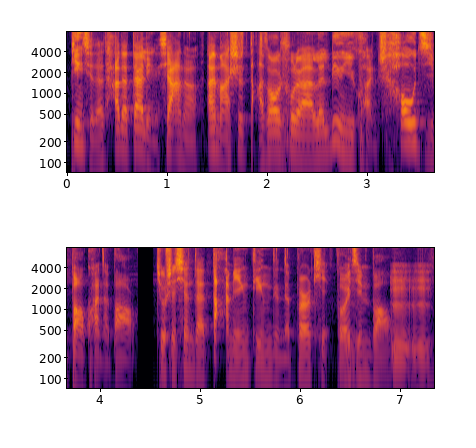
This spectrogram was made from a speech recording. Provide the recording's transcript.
并且在他的带领下呢，爱马仕打造出来了另一款超级爆款的包。就是现在大名鼎鼎的 Birkin 铂金包。嗯嗯，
